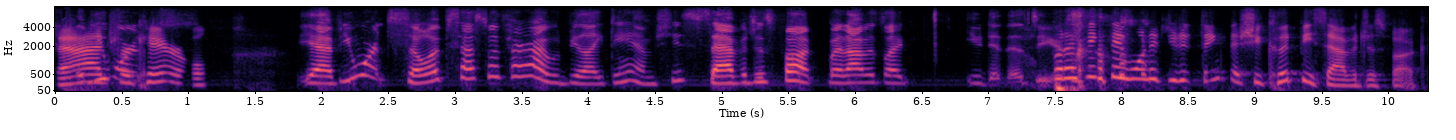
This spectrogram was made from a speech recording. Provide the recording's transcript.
bad for Carole. Yeah, if you weren't so obsessed with her, I would be like, damn, she's savage as fuck. But I was like, you did this to you. But I think they wanted you to think that she could be savage as fuck.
